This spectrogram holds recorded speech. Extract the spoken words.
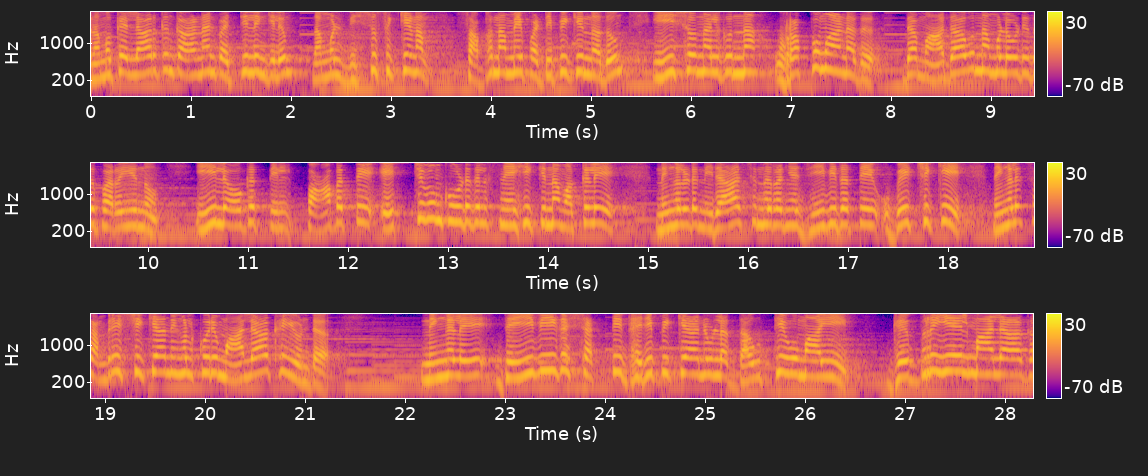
നമുക്ക് എല്ലാവർക്കും കാണാൻ പറ്റില്ലെങ്കിലും നമ്മൾ വിശ്വസിക്കണം. സഭ നമ്മെ പഠിപ്പിക്കുന്നതും ഈശോ നൽകുന്ന ഉറപ്പുമാണത്. ദ മാതാവ് നമ്മളോട് ഇത് പറയുന്നു. ഈ ലോകത്തിൽ പാപത്തെ ഏറ്റവും കൂടുതൽ സ്നേഹിക്കുന്ന മക്കളെ നിങ്ങളുടെ നിരാശ നിറഞ്ഞ ജീവിതത്തെ ഉപേക്ഷിക്കേ. നിങ്ങളെ സംരക്ഷിക്കാൻ നിങ്ങൾക്കൊരു മാലാഖയുണ്ട്. നിങ്ങളെ ദൈവിക ശക്തി ധരിപ്പിക്കാനുള്ള ദൗത്യവുമായി ഗബ്രിയേൽ മാലാഖ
